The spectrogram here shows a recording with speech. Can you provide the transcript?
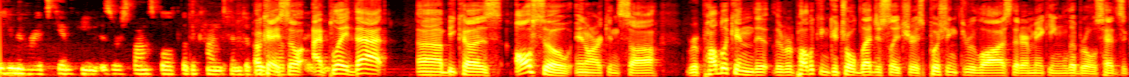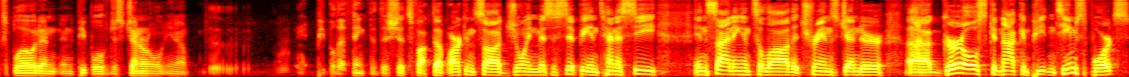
The Human Rights Campaign is responsible for the content of. Okay, so I played that uh, because also in Arkansas, Republican the, the Republican controlled legislature is pushing through laws that are making liberals' heads explode and, and people of just general, you know, uh, people that think that this shit's fucked up. Arkansas joined Mississippi and Tennessee in signing into law that transgender uh, girls could not compete in team sports.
